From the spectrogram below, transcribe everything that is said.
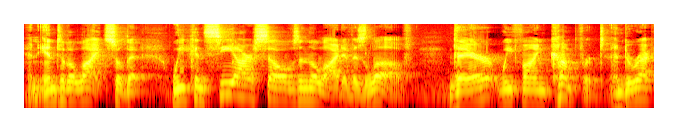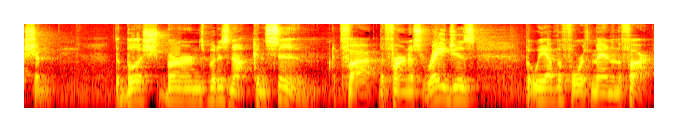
and into the light so that we can see ourselves in the light of His love. There we find comfort and direction. The bush burns but is not consumed. The furnace rages, but we have the fourth man in the fire.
